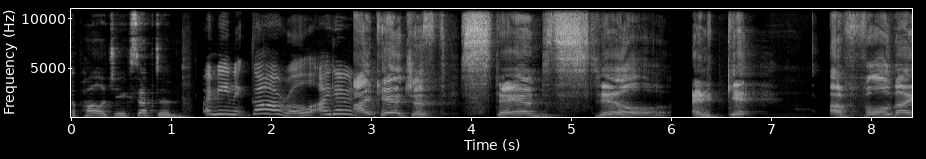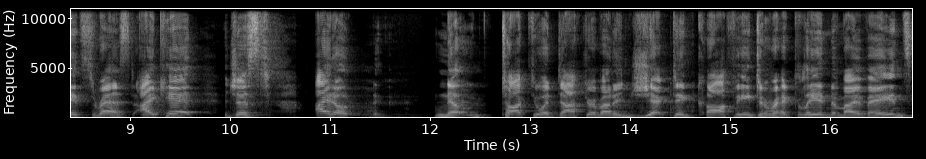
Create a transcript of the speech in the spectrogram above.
Apology accepted. I mean, Garle, I don't. I can't just stand still and get a full night's rest. I can't just, I don't know, talk to a doctor about injecting coffee directly into my veins.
